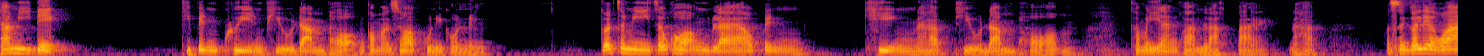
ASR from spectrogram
ถ้ามีเด็ก ที่เป็นควีนผิวดำผอมเข้ามาชอบคุณอีกคนหนึ่งก็จะมีเจ้าของอยู่แล้วเป็นคิงนะครับ ผิวดำผอม เข้ามาแย่งความรักไปนะครับ เพราะฉะนั้นก็เรียกว่า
